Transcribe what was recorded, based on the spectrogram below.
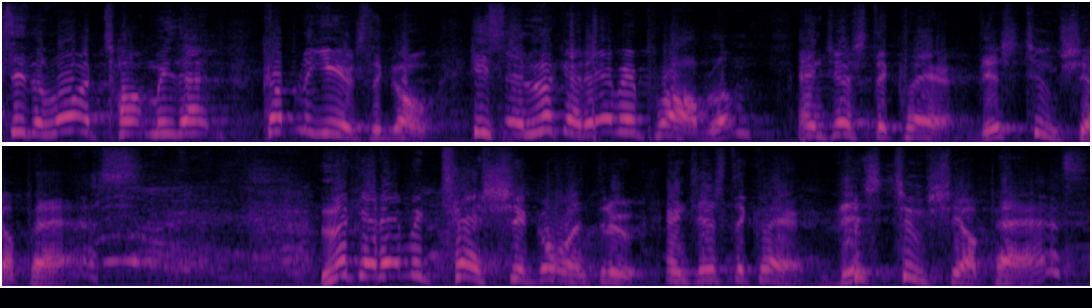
See, the Lord taught me that a couple of years ago. He said, Look at every problem and just declare, This too shall pass. Look at every test you're going through and just declare, This too shall pass.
